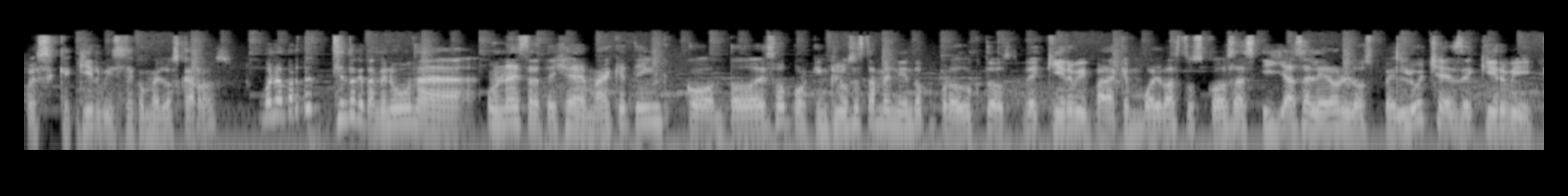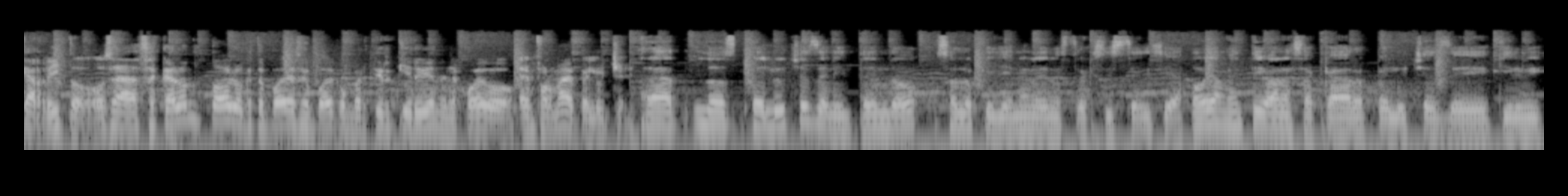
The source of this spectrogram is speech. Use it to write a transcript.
pues que Kirby se come los carros. Bueno, aparte siento que también hubo una, una estrategia de marketing con todo eso, porque incluso están vendiendo productos de Kirby para que envuelvas tus cosas y ya salieron los peluches de Kirby carrito. O sea, sacaron todo lo que te puede, se puede convertir Kirby en el juego en forma de peluche. Ahora, los peluches de Nintendo son lo que llenan de nuestra existencia. Obviamente iban a sacar peluches de Kirby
